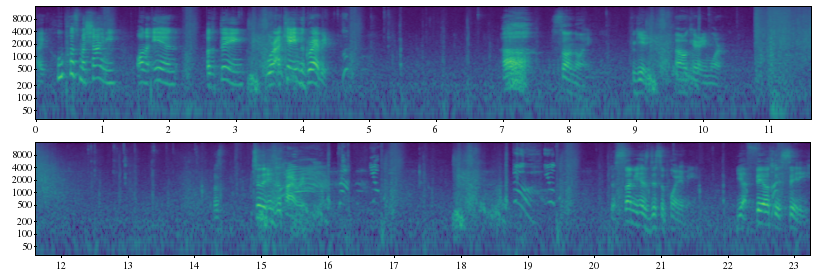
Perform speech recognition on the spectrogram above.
Like, who puts my shiny on the end of the thing where I can't even grab it. Ugh, so annoying. Forget it. I don't care anymore. Let's, to the end of the pirate. The Sunny has disappointed me. You have failed this city.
